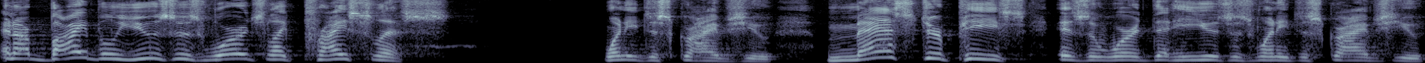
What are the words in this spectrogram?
and our Bible uses words like priceless when he describes you. Masterpiece is the word that he uses when he describes you.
